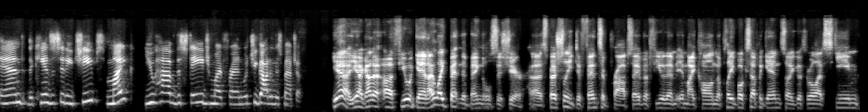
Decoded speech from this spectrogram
and the Kansas City Chiefs. Mike, you have the stage, my friend. What you got in this matchup? Yeah, yeah, I got a, a few again. I like betting the Bengals this year, uh, especially defensive props. I have a few of them in my column. The playbook's up again, so I go through a lot of scheme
